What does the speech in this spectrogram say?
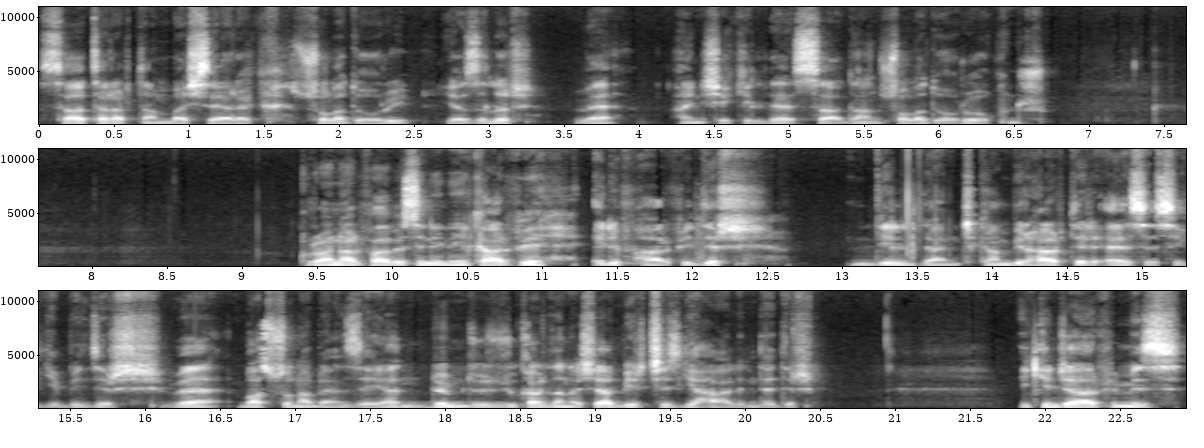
sağ taraftan başlayarak sola doğru yazılır ve aynı şekilde sağdan sola doğru okunur. Kur'an alfabesinin ilk harfi elif harfidir. Dilden çıkan bir harftir. E sesi gibidir ve bastona benzeyen dümdüz yukarıdan aşağı bir çizgi halindedir. İkinci harfimiz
